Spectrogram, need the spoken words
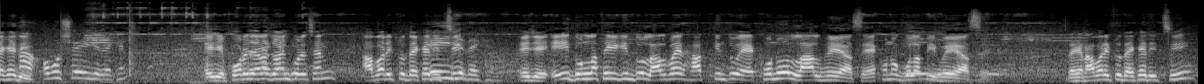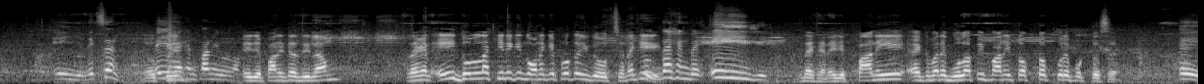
দেখাই দিই। হ্যাঁ, অবশ্যই এই যে দেখেন। এই যে পরে যারা জয়েন করেছেন আবার একটু দেখাই দিচ্ছি। এই যে এই দোলনা থেকে কিন্তু লাল ভাইয়ের হাত কিন্তু এখনও লাল হয়ে আছে এখনও গোলাপি হয়ে আছে। দেখেন আবার একটু দেখাই দিচ্ছি। এই যে দেখছেন? এই দেখেন পানিগুলো। এই যে পানিটা দিলাম। দেখেন এই দোলনা কিনে কিন্তু অনেকে প্রতারিত হচ্ছে নাকি? দেখেন ভাই এই যে। দেখেন এই যে পানি একেবারে গোলাপি পানি টপ টপ করে পড়তেছে। এই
